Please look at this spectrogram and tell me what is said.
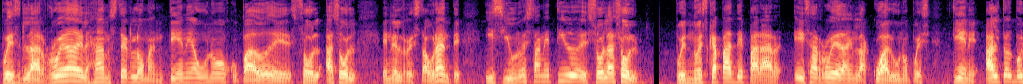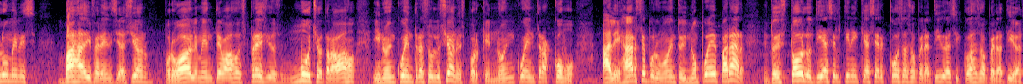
pues la rueda del hámster lo mantiene a uno ocupado de sol a sol en el restaurante. Y si uno está metido de sol a sol, pues no es capaz de parar esa rueda en la cual uno pues tiene altos volúmenes, baja diferenciación, probablemente bajos precios, mucho trabajo y no encuentra soluciones porque no encuentra cómo alejarse por un momento y no puede parar. Entonces todos los días él tiene que hacer cosas operativas y cosas operativas,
